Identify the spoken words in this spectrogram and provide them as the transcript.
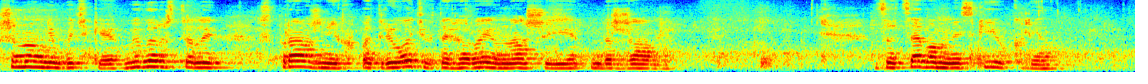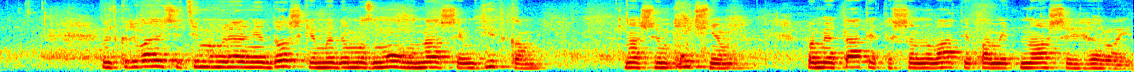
Шановні батьки, ви виростили справжніх патріотів та героїв нашої держави. За це вам низький уклін. Відкриваючи ці меморіальні дошки, ми дамо змогу нашим діткам, нашим учням пам'ятати та шанувати пам'ять наших героїв.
